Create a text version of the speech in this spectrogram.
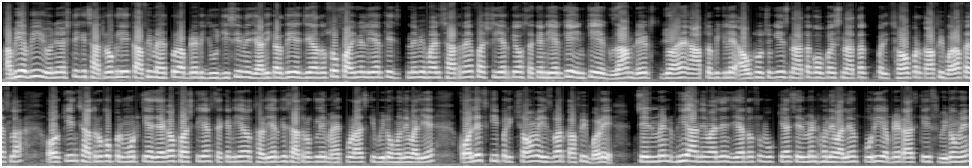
अभी अभी यूनिवर्सिटी के छात्रों के लिए काफ़ी महत्वपूर्ण अपडेट यूजीसी ने जारी कर दी है। जी हाँ दोस्तों फाइनल ईयर के जितने भी हमारे छात्र हैं फ़र्स्ट ईयर के और सेकंड ईयर के, इनकी एग्ज़ाम डेट्स जो हैं, आप सभी के लिए आउट हो चुकी है। स्नातक और स्नातक परीक्षाओं पर काफ़ी बड़ा फैसला और किन छात्रों को प्रमोट किया जाएगा? फ़र्स्ट ईयर सेकेंड ईयर और थर्ड ईयर के छात्रों के लिए महत्वपूर्ण आज की वीडियो होने वाली है। कॉलेज की परीक्षाओं में इस बार काफ़ी बड़े चेंजमेंट भी आने वाले हैं। जी हाँ दोस्तों, वो क्या चेंजमेंट होने वाले हैं पूरी अपडेट आज के इस वीडियो में।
